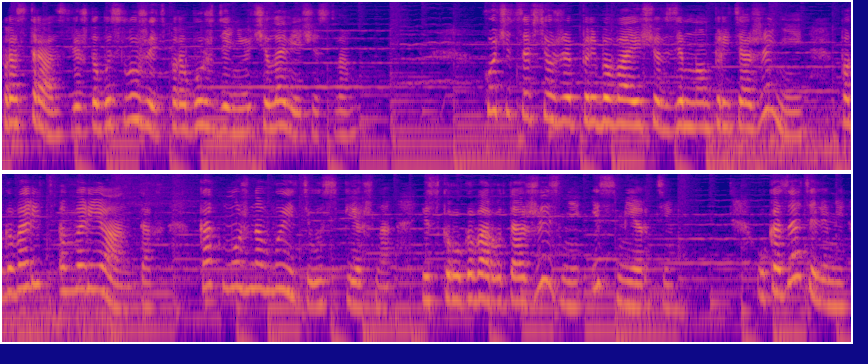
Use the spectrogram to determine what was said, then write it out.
пространстве, чтобы служить пробуждению человечества. Хочется все же, пребывая еще в земном притяжении, поговорить о вариантах, как можно выйти успешно из круговорота жизни и смерти. Указателями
